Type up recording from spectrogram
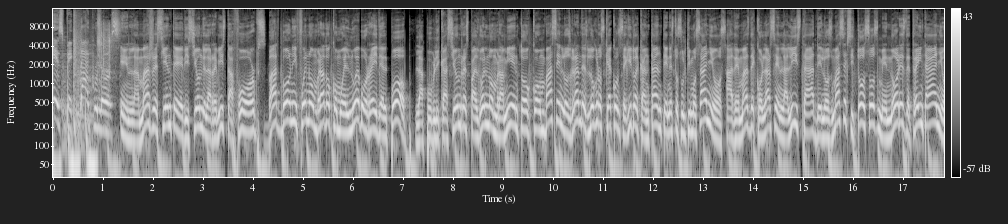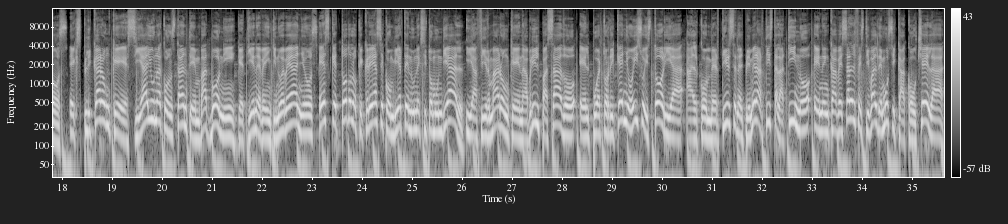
Espectáculos. En la más reciente edición de la revista Forbes, Bad Bunny fue nombrado como el nuevo rey del pop. La publicación respaldó el nombramiento con base en los grandes logros que ha conseguido el cantante en estos últimos años, además de colarse en la lista de los más exitosos menores de 30 años. Explicaron que si hay una constante en Bad Bunny, que tiene 29 años, es que todo lo que crea se convierte en un éxito mundial, y afirmaron que en abril pasado el puertorriqueño hizo historia al convertirse en el primer artista latino en encabezar el Festival de Música Coachella,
